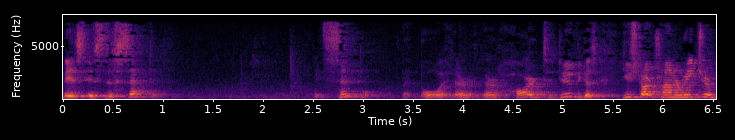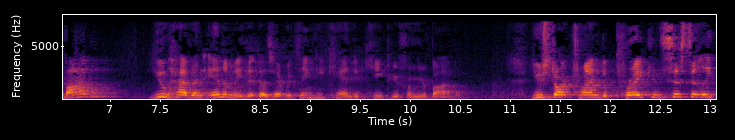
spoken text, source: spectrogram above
is, is deceptive. It's simple, but boy, they're, they're hard to do because you start trying to read your Bible, you have an enemy that does everything he can to keep you from your Bible. You start trying to pray consistently,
